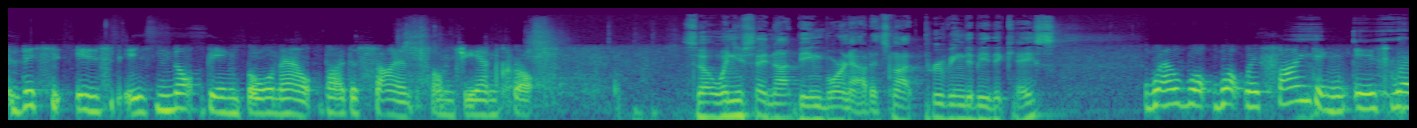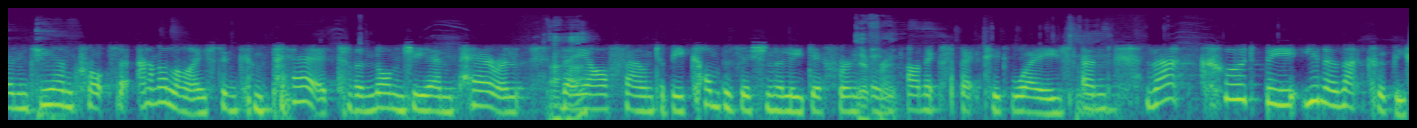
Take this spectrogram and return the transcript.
This is, is not being borne out by the science on GM crops. So when you say not being borne out, it's not proving to be the case? Well, what, what we're finding is when GM crops are analysed and compared to the non GM parent, they are found to be compositionally different, Different. in unexpected ways. And that could be, you know, that could be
